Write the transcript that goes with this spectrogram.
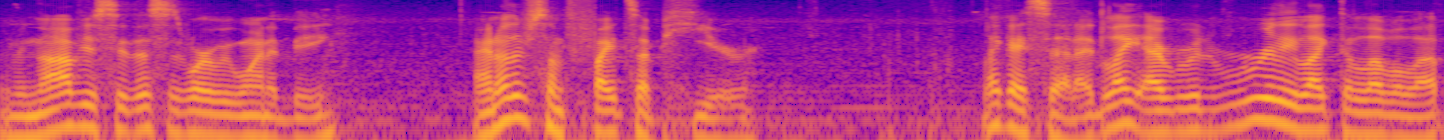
I mean, obviously this is where we want to be. I know there's some fights up here. Like I said, I'd like I would really like to level up.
